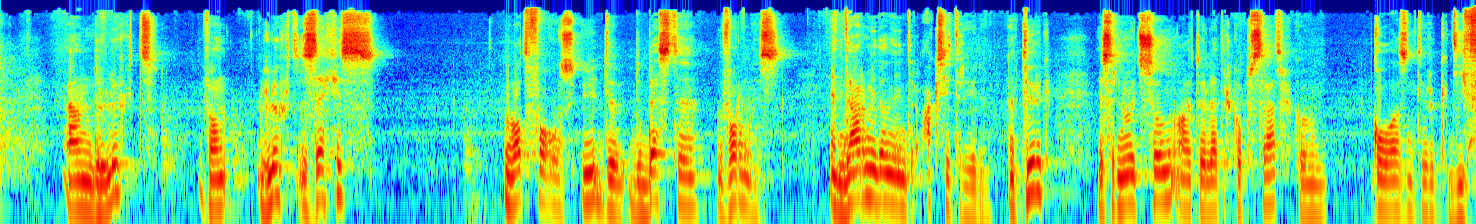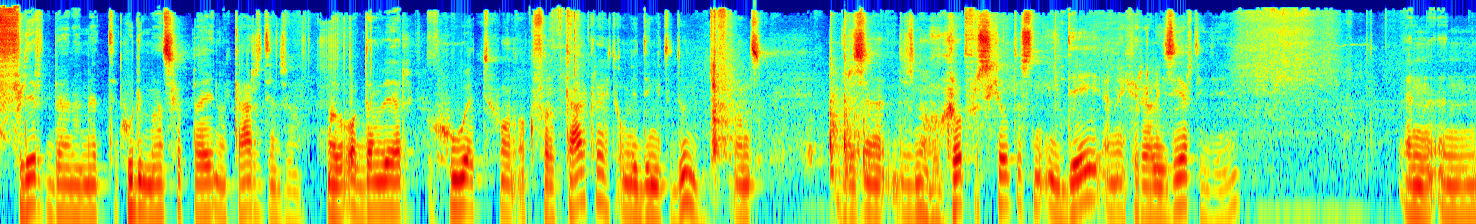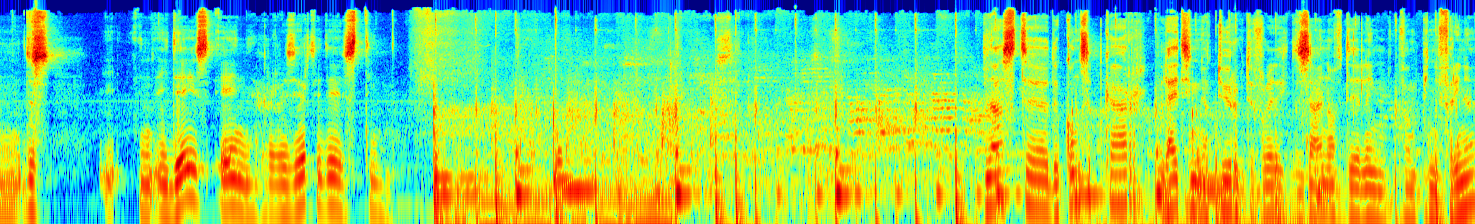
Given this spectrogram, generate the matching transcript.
aan de lucht, van lucht zeg eens wat volgens u de, de beste vorm is. En daarmee dan in interactie treden. Natuurlijk is er nooit zo'n auto letterlijk op straat gekomen. Kool was natuurlijk, die flirt bijna met hoe de maatschappij in elkaar zit en zo. Maar ook dan weer hoe het gewoon ook voor elkaar krijgt om die dingen te doen. Want er is, er is nog een groot verschil tussen een idee en een gerealiseerd idee. En, en dus een idee is één, een gerealiseerd idee is tien. Naast eh, de conceptcar leidt ik natuurlijk de volledige designafdeling van Pininfarina.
